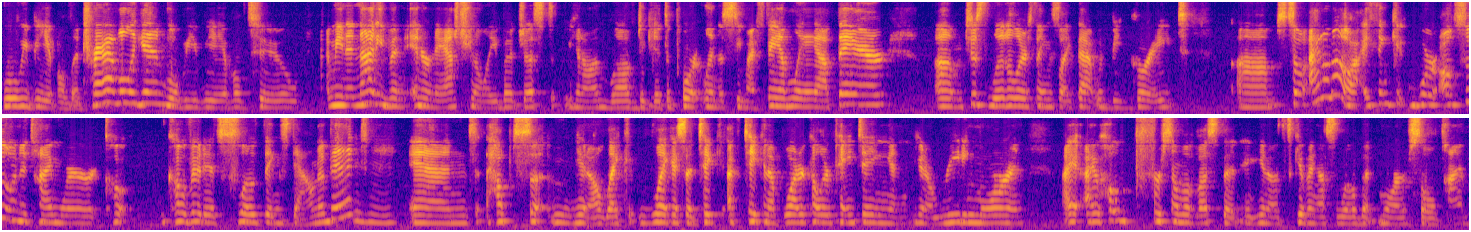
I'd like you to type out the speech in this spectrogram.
Will we be able to travel again? Will we be able to I mean, and not even internationally, but just, you know, I'd love to get to Portland to see my family out there. Um, just littler things like that would be great. Um, so I don't know. I think we're also in a time where co- COVID has slowed things down a bit Mhm. and helped, you know, like like I said, take I've taken up watercolor painting and you know reading more, and I, I hope for some of us that you know it's giving us a little bit more soul time.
